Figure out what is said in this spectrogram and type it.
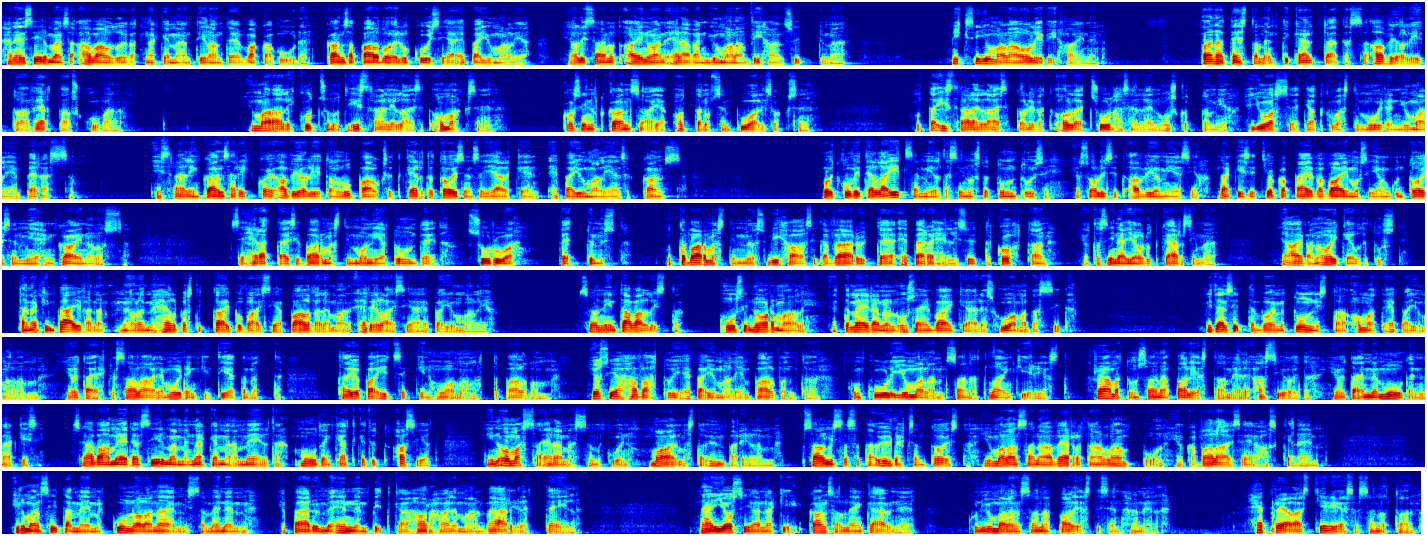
hänen silmänsä avautuivat näkemään tilanteen vakavuuden. Kansa palvoi lukuisia epäjumalia ja oli saanut ainoan elävän Jumalan vihan syttymään. Miksi Jumala oli vihainen? Vanha testamentti käyttää tässä avioliittoa vertauskuvana. Jumala oli kutsunut israelilaiset omakseen, kosinut kansaa ja ottanut sen puolisokseen. Mutta israelilaiset olivat olleet sulhaselleen uskottomia ja juosseet jatkuvasti muiden jumalien perässä. Israelin kansa rikkoi avioliiton lupaukset kerta toisensa jälkeen epäjumaliensa kanssa. Voit kuvitella itse, miltä sinusta tuntuisi, jos olisit aviomies ja näkisit joka päivä vaimosi jonkun toisen miehen kainalossa. Se herättäisi varmasti monia tunteita, surua, pettymystä, mutta varmasti myös vihaa sitä vääryyttä ja epärehellisyyttä kohtaan, jota sinä joudut kärsimään, ja aivan oikeutetusti. Tänäkin päivänä me olemme helposti taipuvaisia palvelemaan erilaisia epäjumalia. Se on niin tavallista, uusi normaali, että meidän on usein vaikea edes huomata sitä. Miten sitten voimme tunnistaa omat epäjumalamme, joita ehkä salaa ja muidenkin tietämättä, tai jopa itsekin huomaamatta palvomme? Josia havahtui epäjumalien palvontaan, kun kuuli Jumalan sanat lain kirjasta. Raamatun sana paljastaa meille asioita, joita emme muuten näkisi. Se avaa meidän silmämme näkemään meiltä muuten kätketyt asiat niin omassa elämässämme kuin maailmasta ympärillämme. Psalmissa 119 Jumalan sanaa verrataan lamppuun, joka valaisee askeleemme. Ilman sitä me emme kunnolla näe, missä menemme, ja päädymme ennen pitkää harhailemaan väärille teille. Näin Josia näki kansalleen käyneen, kun Jumalan sana paljasti sen hänelle. Hebrealaiskirjeessä sanotaan,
